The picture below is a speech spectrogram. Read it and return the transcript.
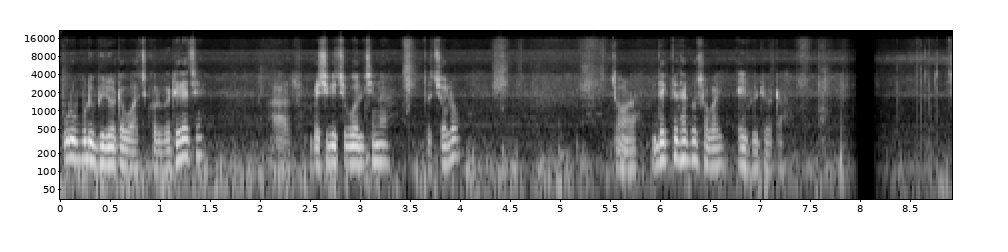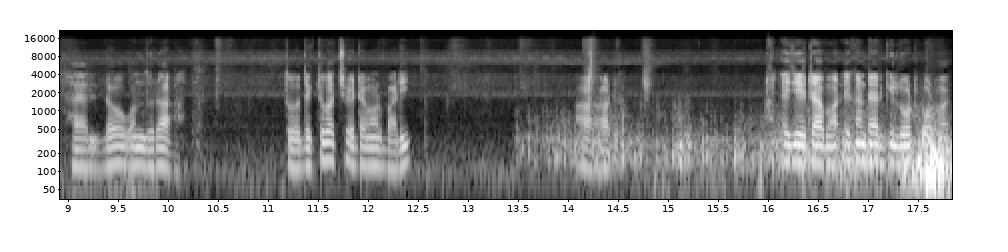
পুরোপুরি ভিডিওটা ওয়াচ করবে, ঠিক আছে? আর বেশি কিছু বলছি না, তো চলো, তোমরা দেখতে থাকো সবাই এই ভিডিওটা হ্যালো বন্ধুরা, তো দেখতে পাচ্ছ এটা আমার বাড়ি, আর এই যে এটা আমার এখানটা আর কি লোড ফোড হয়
